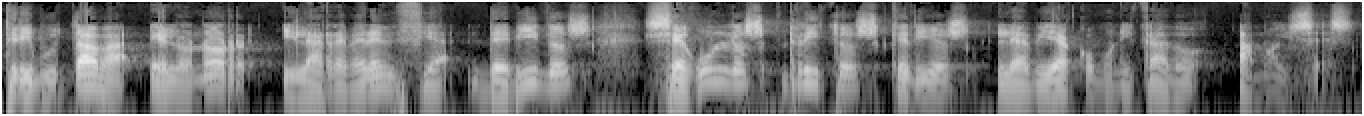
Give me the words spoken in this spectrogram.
tributaba el honor y la reverencia debidos según los ritos que Dios le había comunicado a Moisés.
